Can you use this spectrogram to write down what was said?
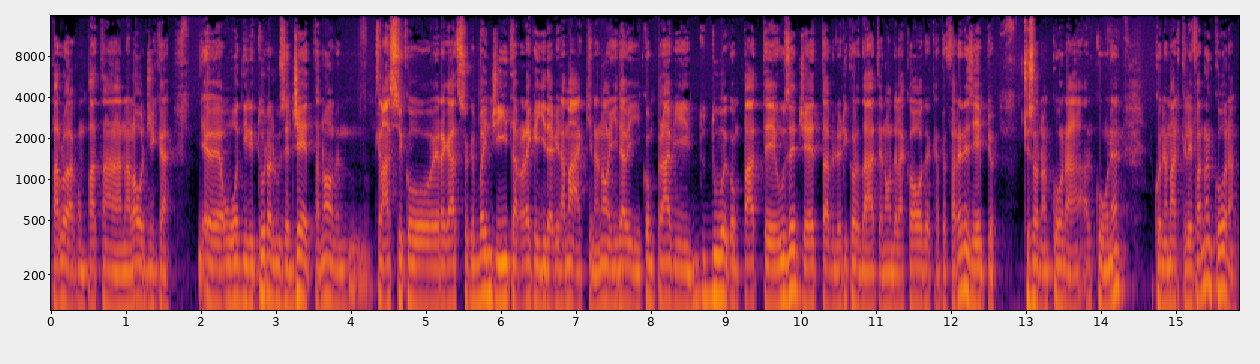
parlo della compatta analogica eh, o addirittura l'usa e getta, no? classico il ragazzo che va in gita non è che gli davi la macchina, no? gli, davi, compravi due compatte usa e getta, ve lo ricordate, no? della Kodak per fare l'esempio, ci sono ancora alcune, alcune marche le fanno ancora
